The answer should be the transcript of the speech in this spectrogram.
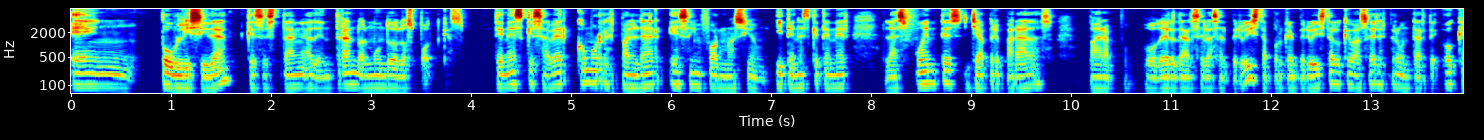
en publicidad que se están adentrando al mundo de los podcasts. Tenés que saber cómo respaldar esa información y tenés que tener las fuentes ya preparadas para poder dárselas al periodista, porque el periodista lo que va a hacer es preguntarte, ok,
